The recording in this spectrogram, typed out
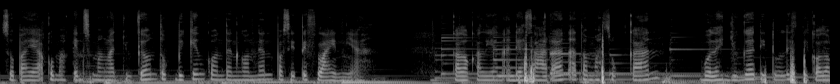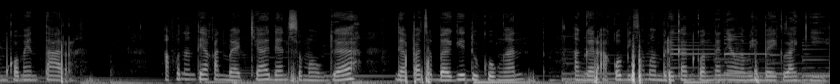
supaya aku makin semangat juga untuk bikin konten-konten positif lainnya. Kalau kalian ada saran atau masukan, boleh juga ditulis di kolom komentar. Aku nanti akan baca dan semoga dapat sebagai dukungan agar aku bisa memberikan konten yang lebih baik lagi.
